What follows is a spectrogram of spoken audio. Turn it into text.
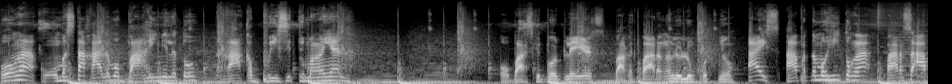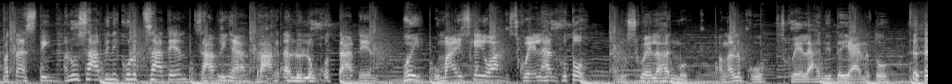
Oo nga, kung umasta, kala mo bahay nila to. Nakakabwisit yung mga yan. O basketball players, bakit parang ang lulungkot nyo? Ice, apat na mojito nga, para sa apat na astig. Anong sabi ni Kulot sa atin? Sabi niya, bakit ang lulungkot natin? Hoy, umayos kayo ah, eskwelahan ko to. Anong eskwelahan mo? Ang alam ko, eskwelahan ni Diana to.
